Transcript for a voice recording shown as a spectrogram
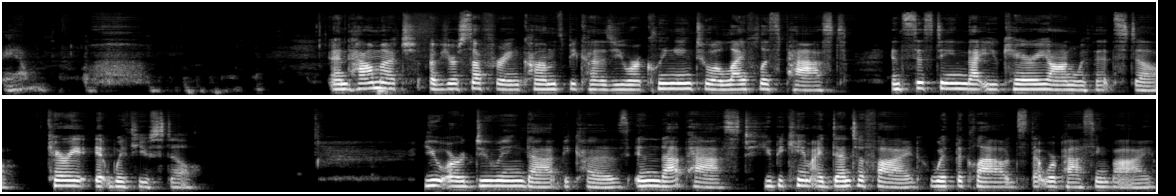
Bam. And how much of your suffering comes because you are clinging to a lifeless past, insisting that you carry on with it still, carry it with you still. You are doing that because in that past, you became identified with the clouds that were passing by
